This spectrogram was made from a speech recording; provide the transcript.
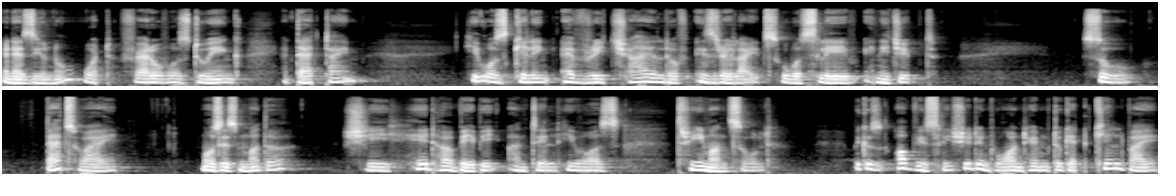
And as you know, what Pharaoh was doing at that time, he was killing every child of Israelites who was slave in Egypt. So that's why Moses' mother she hid her baby until he was 3 months old because obviously she didn't want him to get killed by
